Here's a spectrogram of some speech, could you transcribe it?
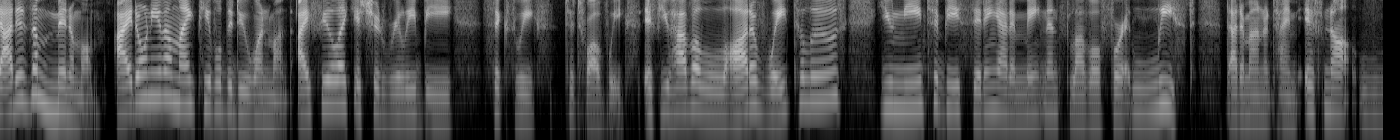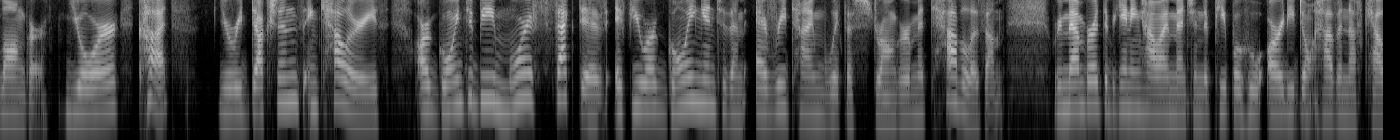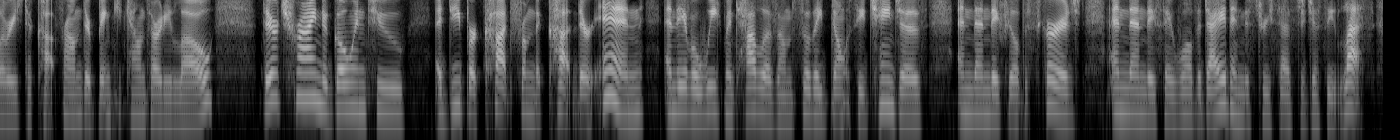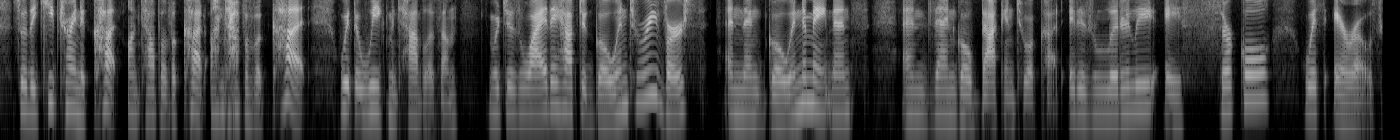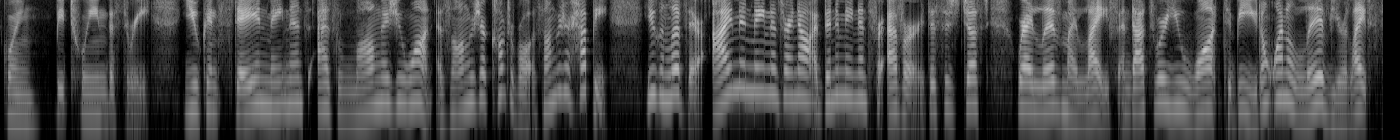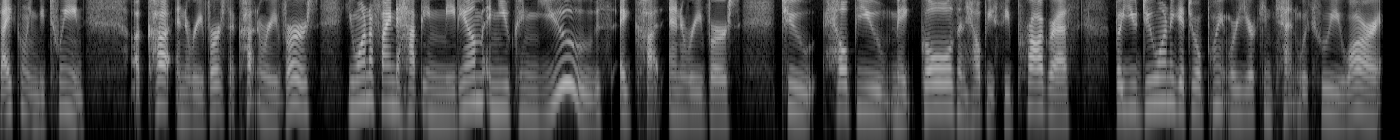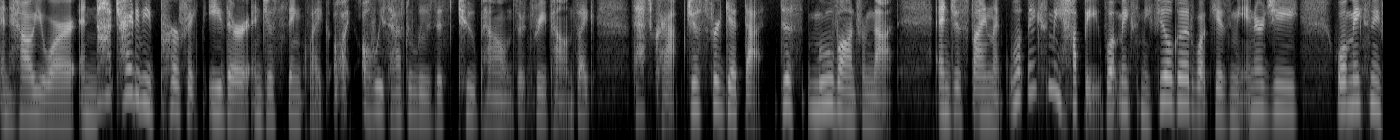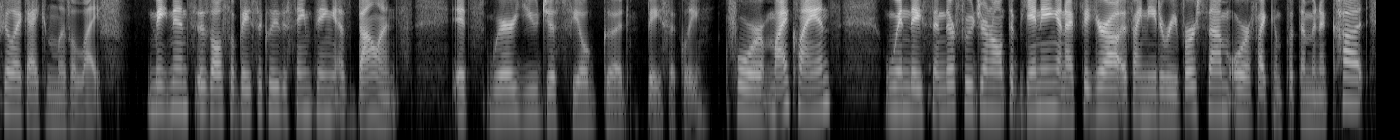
That is the minimum. I don't even like people to do one month. I feel like it should really be six weeks to 12 weeks. If you have a lot of weight to lose, you need to be sitting at a maintenance level for at least that amount of time, if not longer. Your cuts your reductions in calories are going to be more effective if you are going into them every time with a stronger metabolism. Remember at the beginning how I mentioned the people who already don't have enough calories to cut from, their bank account's already low. They're trying to go into a deeper cut from the cut they're in and they have a weak metabolism so they don't see changes and then they feel discouraged and then they say well the diet industry says to just eat less so they keep trying to cut on top of a cut on top of a cut with a weak metabolism which is why they have to go into reverse and then go into maintenance and then go back into a cut. It is literally a circle with arrows going between the three. You can stay in maintenance as long as you want, as long as you're comfortable, as long as you're happy. You can live there. I'm in maintenance right now. I've been in maintenance forever. This is just where I live my life, and that's where you want to be. You don't want to live your life cycling between a cut and a reverse, a cut and a reverse. You want to find a happy medium, and you can use a cut and a reverse to help you make goals and help you see progress but you do want to get to a point where you're content with who you are and how you are and not try to be perfect either and just think like, oh, I always have to lose this two pounds or three pounds. Like, that's crap. Just forget that. Just move on from that and just find like what makes me happy, what makes me feel good, what gives me energy, what makes me feel like I can live a life. Maintenance is also basically the same thing as balance. It's where you just feel good, basically. For my clients, when they send their food journal at the beginning and I figure out if I need to reverse them or if I can put them in a cut,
